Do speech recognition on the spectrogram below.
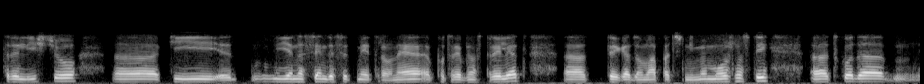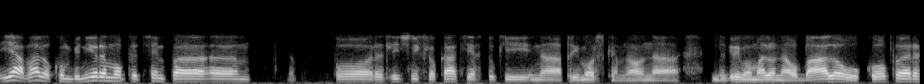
strelišču, eh, ki je na 70 metrov, ne potrebno streljati. Eh, tega doma pač nima možnosti. Eh, tako da, ja, malo kombiniramo, predvsem pa. Eh, po različnih lokacijah tukaj na Primorskem, no, na, da gremo malo na obalo, v Koper,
